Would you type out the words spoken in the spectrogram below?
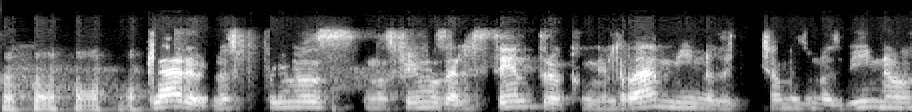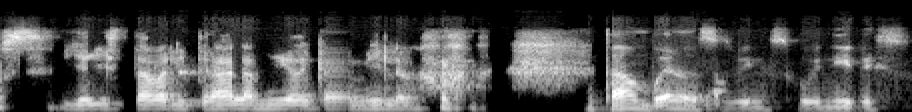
Claro, nos fuimos, nos fuimos al centro con el Rami, nos echamos unos vinos y ahí estaba literal la amiga de Camilo. Estaban buenos esos vinos juveniles.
